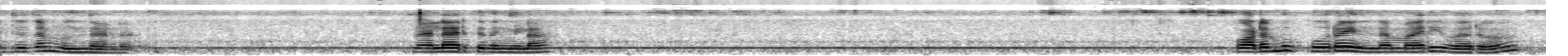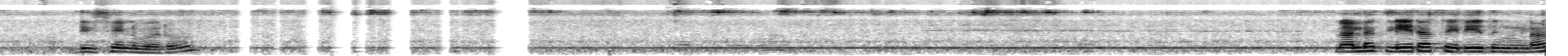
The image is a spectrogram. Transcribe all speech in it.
இதுதான் முந்தானை. நல்லா இருக்குதுங்களா? உடம்பு பூரா இந்த மாதிரி வரும். டிசைன் வரும். நல்லா கிளியராக தெரியுதுங்களா?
